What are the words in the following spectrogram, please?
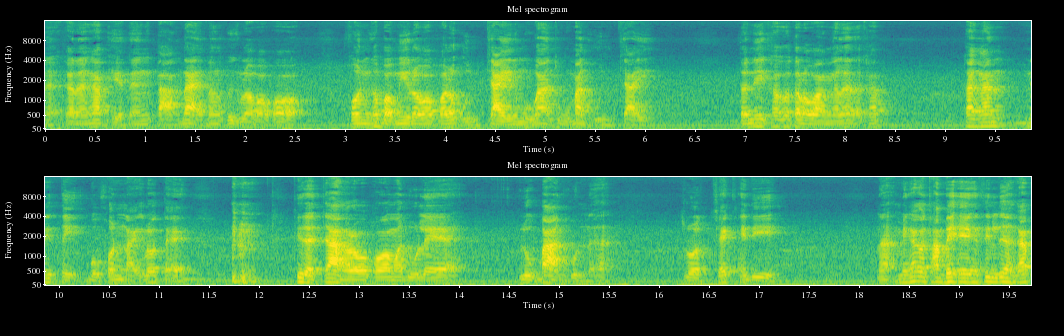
นะการระงับเหตุต่างๆได้ต้องพึ่งรอปภ คนเขาบอกมีรอปภแล้วอุ่นใจในหมู่บ้านทุกหมู่บ้านอุ่นใจ ตอนนี้เขาก็ต้องระวังกันแล้วนะครับ ถ้างั้นนิติบุคคลไหนก็แล้วแต่ ที่จะจ้างรปภมาดูแลลูกบ้านคุณนะฮะตรวจเช็คให้ดีนะไม่งั้นก็ทำไปเองสิ้นเรื่องครับ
